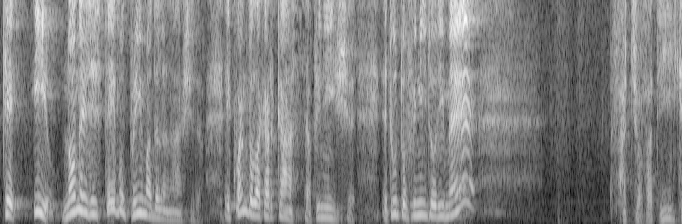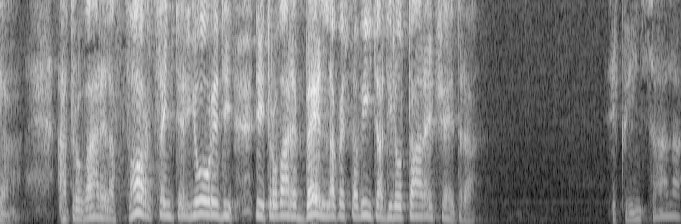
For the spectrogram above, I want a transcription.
che io non esistevo prima della nascita e quando la carcassa finisce è tutto finito di me, faccio fatica a trovare la forza interiore di, di, trovare bella questa vita, di lottare, eccetera. E qui in sala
